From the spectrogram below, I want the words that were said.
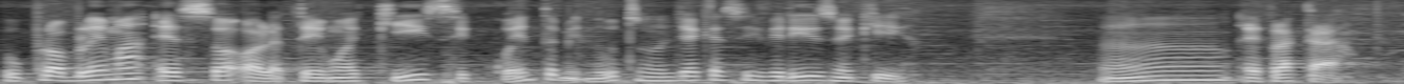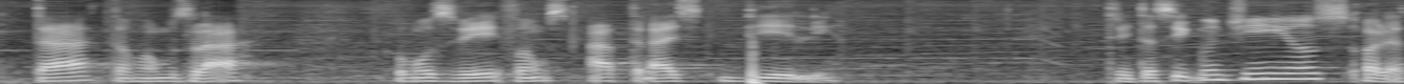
O problema é só, olha, tem um aqui 50 minutos, onde é que é esse vírus aqui? Ah, é para cá, tá? Então vamos lá, vamos ver, vamos atrás dele. 30 segundinhos, olha,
